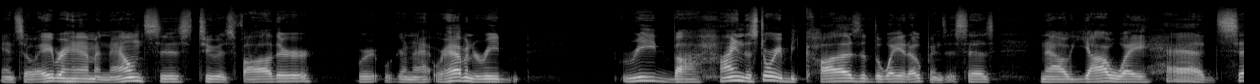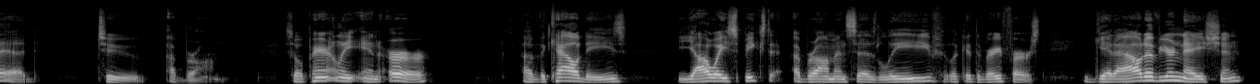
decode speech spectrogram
and so Abraham announces to his father, we're, we're gonna we're having to read read behind the story because of the way it opens. It says, Now Yahweh had said to Abram. So apparently in Ur of the Chaldees, Yahweh speaks to Abram and says, Leave, look at the very first, get out of your nation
